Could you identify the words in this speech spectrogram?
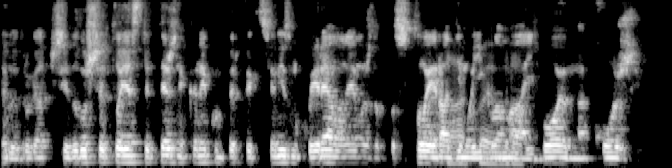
napred drugačije. Doduše, to jeste težnje ka nekom perfekcionizmu koji realno ne može da postoji. Radimo Tako iglama je, i bojom na koži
